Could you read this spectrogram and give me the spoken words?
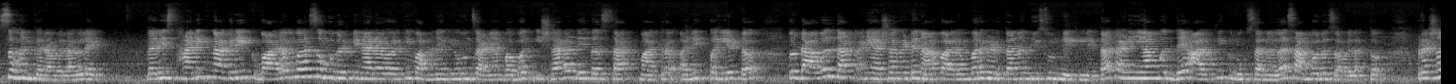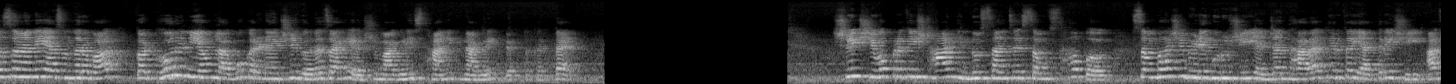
सहन करावं लागलंय. तरी स्थानिक नागरिक वारंवार समुद्र किनाऱ्यावरती वाहनं घेऊन जाण्याबाबत इशारा देत असतात. मात्र अनेक पर्यटक तो डावलतात आणि अशा घटना वारंवार घडताना दिसून देखील येतात आणि यामध्ये आर्थिक नुकसानाला सामोरं जावं लागतं. प्रशासनाने या संदर्भात कठोर नियम लागू करण्याची गरज आहे अशी मागणी स्थानिक नागरिक व्यक्त करतायत. श्री शिवप्रतिष्ठान हिंदुस्थानचे संस्थापक संभाजी भिडे गुरुजी यांच्या धारातीर्थ यात्रेशी आज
